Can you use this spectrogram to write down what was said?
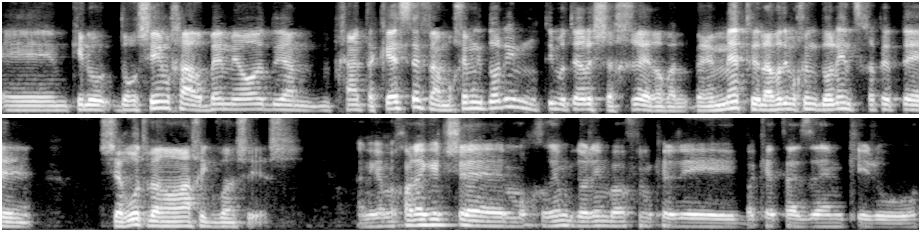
אמ, כאילו דורשים לך הרבה מאוד גם מבחינת הכסף והמוכרים הגדולים נוטים יותר לשחרר, אבל באמת לעבוד עם מוכרים גדולים צריך לתת אה, שירות ברמה הכי גבוהה שיש. אני גם יכול להגיד שמוכרים גדולים באופן כללי בקטע הזה הם כאילו,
